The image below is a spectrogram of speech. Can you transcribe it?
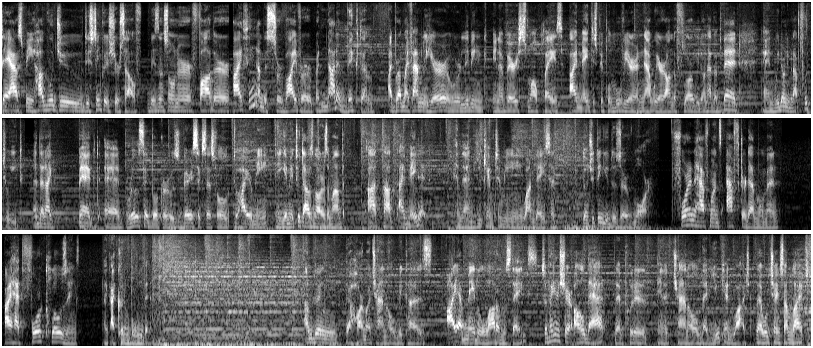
They asked me, how would you distinguish yourself? Business owner, father. I think I'm a survivor, but not a victim. I brought my family here and We are living in a very small place. I made these people move here and now we're on the floor. We don't have a bed and we don't even have food to eat. And then I begged a real estate broker who's very successful to hire me. He gave me $2,000 a month. I thought I made it. And then he came to me one day and said, don't you think you deserve more? Four and a half months after that moment, I had four closings. Like, I couldn't believe it. I'm doing the Harma channel because I have made a lot of mistakes. So if I can share all that and put it in a channel that you can watch, that will change some lives.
